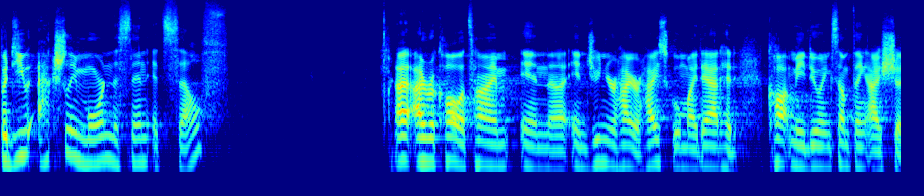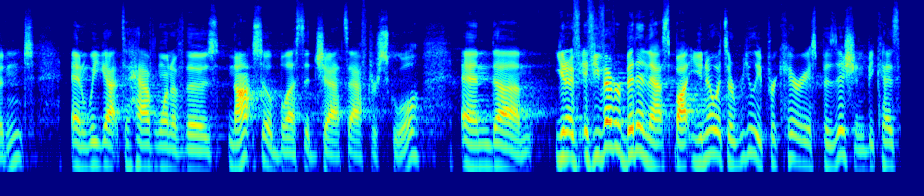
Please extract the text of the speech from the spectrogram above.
But do you actually mourn the sin itself? I, I recall a time in, uh, in junior high or high school, my dad had caught me doing something I shouldn't, and we got to have one of those not so blessed chats after school. And, um, you know, if, if, you've ever been in that spot, you know it's a really precarious position because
